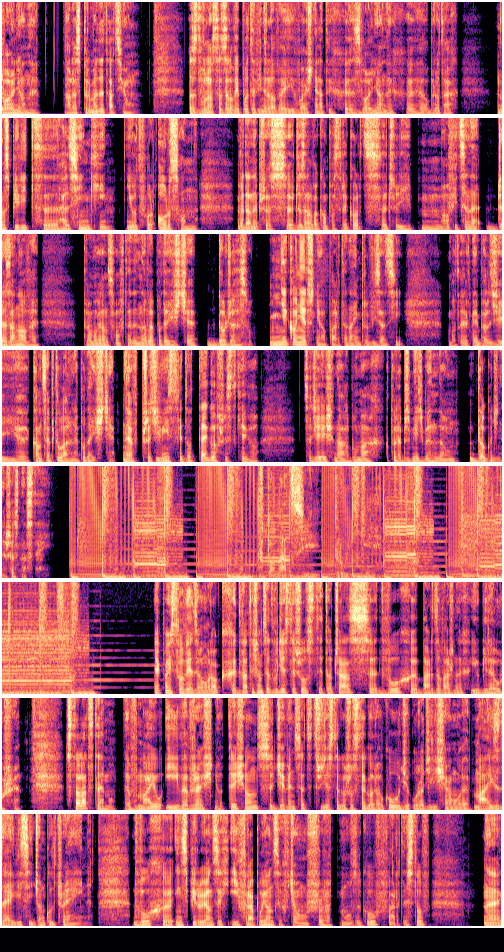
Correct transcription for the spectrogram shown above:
Zwolniony, ale z premedytacją. Z dwunastocalowej płyty winylowej właśnie na tych zwolnionych obrotach No Spirit Helsinki i utwór Orson, wydany przez Jazzanowa Compost Records, czyli mm, oficynę jazzanowy, promującą wtedy nowe podejście do jazzu. Niekoniecznie oparte na improwizacji, bo to jak najbardziej e, konceptualne podejście. W przeciwieństwie do tego wszystkiego, co dzieje się na albumach, które brzmieć będą do godziny 16. W tonacji trójki. Jak Państwo wiedzą, rok 2026 to czas dwóch bardzo ważnych jubileuszy. Sto lat temu, w maju i we wrześniu 1936 roku urodzili się Miles Davis i John Coltrane. Dwóch inspirujących i frapujących wciąż muzyków, artystów,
